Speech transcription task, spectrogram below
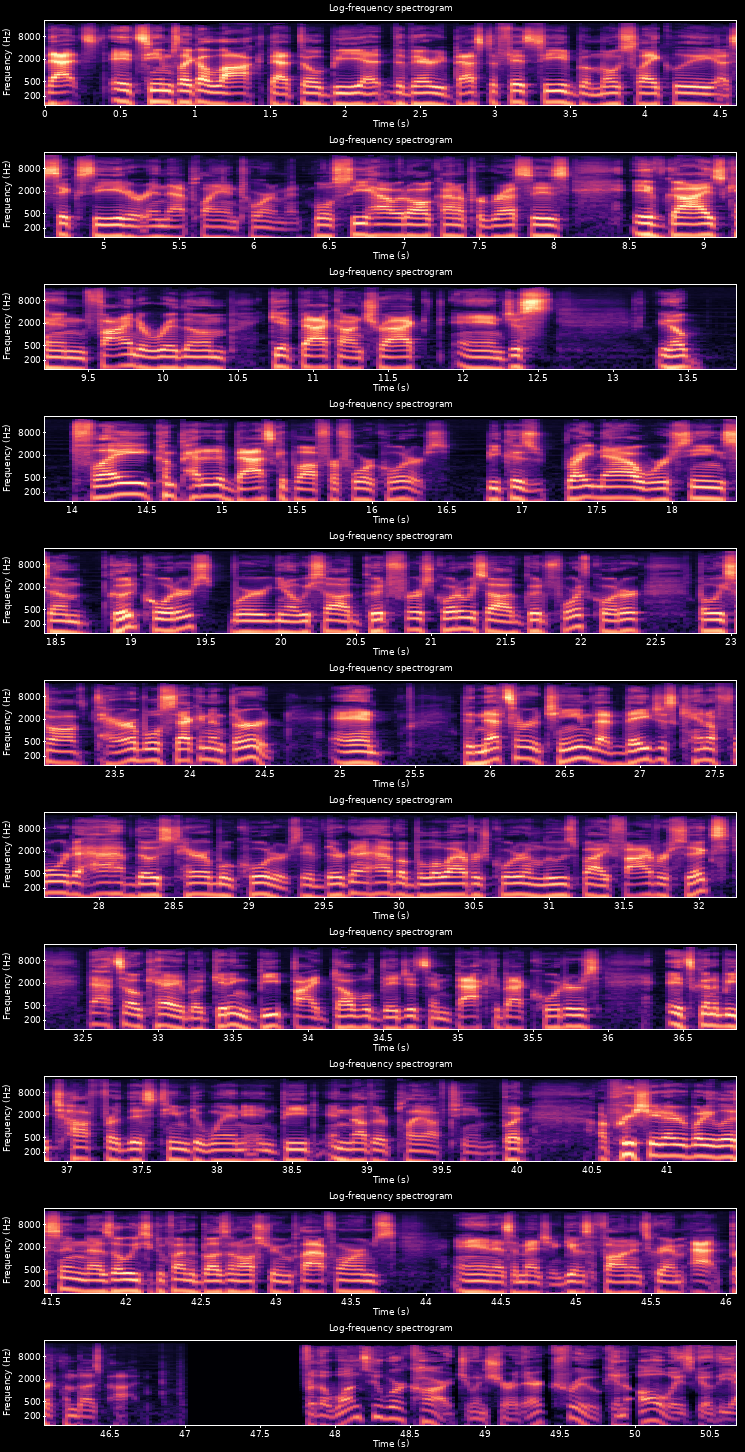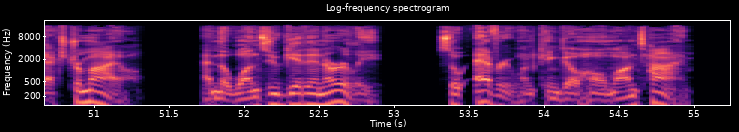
that's it seems like a lock that they'll be at the very best a fifth seed, but most likely a sixth seed or in that play-in tournament. We'll see how it all kind of progresses. If guys can find a rhythm, get back on track, and just you know play competitive basketball for four quarters. Because right now we're seeing some good quarters where you know we saw a good first quarter, we saw a good fourth quarter, but we saw terrible second and third. And the Nets are a team that they just can't afford to have those terrible quarters. If they're going to have a below average quarter and lose by five or six, that's okay. But getting beat by double digits in back to back quarters, it's going to be tough for this team to win and beat another playoff team. But appreciate everybody listening. As always, you can find the buzz on all streaming platforms. And as I mentioned, give us a follow on Instagram at Brooklyn Buzz Pod. For the ones who work hard to ensure their crew can always go the extra mile, and the ones who get in early so everyone can go home on time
